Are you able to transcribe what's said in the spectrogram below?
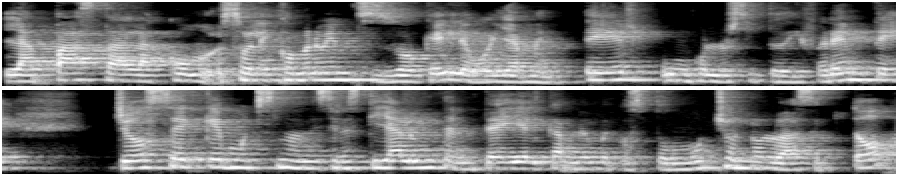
la pasta, la suelen comer bien, entonces, ok, le voy a meter un colorcito diferente. Yo sé que muchos me dicen, es que ya lo intenté y el cambio me costó mucho, no lo aceptó.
